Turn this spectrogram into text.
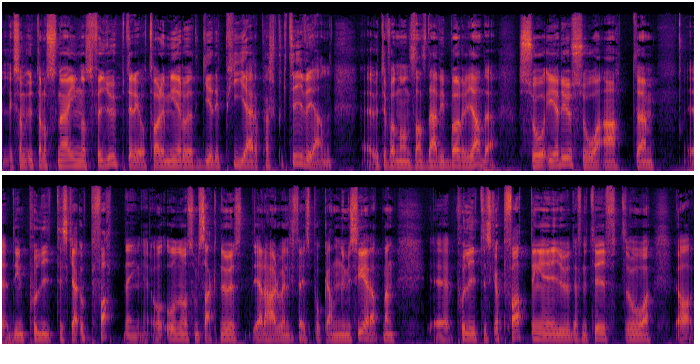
liksom utan att snöa in oss för djupt i det och ta det mer ur ett GDPR-perspektiv igen, eh, utifrån någonstans där vi började, så är det ju så att ehm, Eh, din politiska uppfattning. Och, och som sagt, nu är det här då enligt Facebook anonymiserat, men eh, politisk uppfattning är ju definitivt och ja,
